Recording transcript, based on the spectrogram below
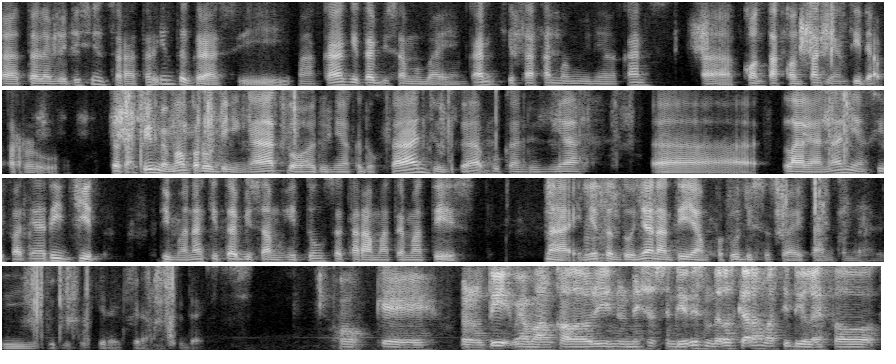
uh, telemedicine secara terintegrasi, maka kita bisa membayangkan kita akan meminimalkan kontak-kontak uh, yang tidak perlu. Tetapi memang perlu diingat bahwa dunia kedokteran juga bukan dunia uh, layanan yang sifatnya rigid, di mana kita bisa menghitung secara matematis. Nah, ini tentunya nanti yang perlu disesuaikan kembali, begitu kira-kira Mas Oke, berarti memang kalau di Indonesia sendiri sebenarnya sekarang masih di level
